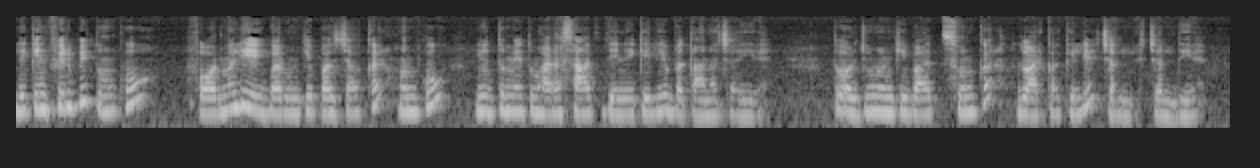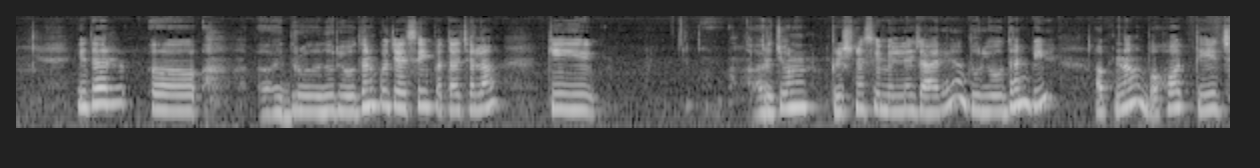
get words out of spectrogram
लेकिन फिर भी तुमको फॉर्मली एक बार उनके पास जाकर उनको युद्ध में तुम्हारा साथ देने के लिए बताना चाहिए। तो अर्जुन उनकी बात सुनकर द्वारका के लिए चल चल दिए। इधर दुर्योधन को जैसे ही पता चला कि अर्जुन कृष्ण से मिलने जा रहे हैं, दुर्योधन भी अपना बहुत तेज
